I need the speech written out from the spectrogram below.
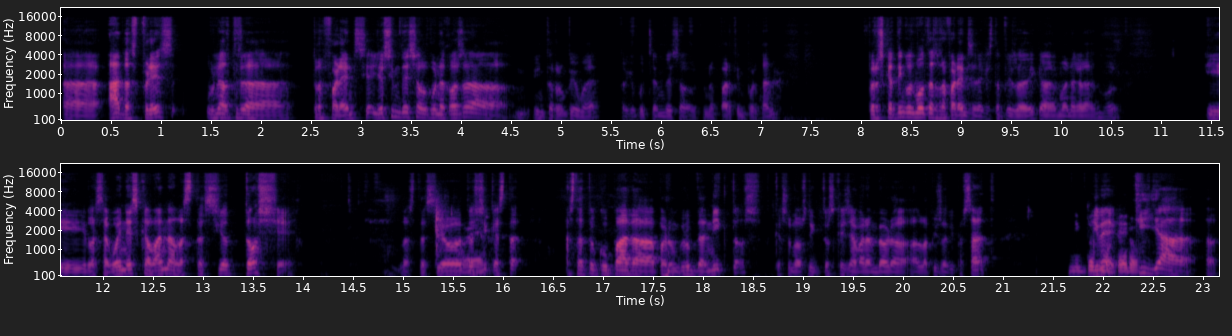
Uh, ah, després, una altra referència. Jo si em deixo alguna cosa, interrompiu-me, eh? perquè potser em deixo alguna part important. Però és que ha tingut moltes referències aquest episodi que m'han agradat molt. I la següent és que van a l'estació Toshe. L'estació. Toshe que està, ha estat ocupada per un grup de Nictos, que són els Nictos que ja varen veure a l'episodi passat. Nictos I bé, Moteros. qui hi ha... eh,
